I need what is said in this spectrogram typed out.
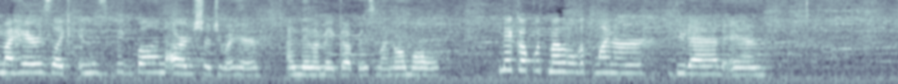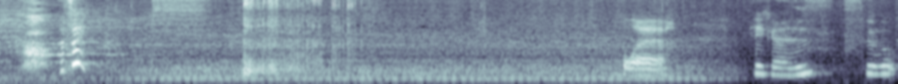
my hair is like in this big bun. I already showed you my hair. And then my makeup is my normal makeup with my little lip liner doodad and that's it. Blah. Hey guys, so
